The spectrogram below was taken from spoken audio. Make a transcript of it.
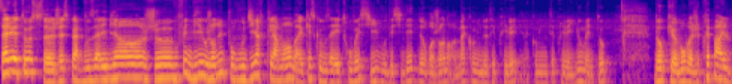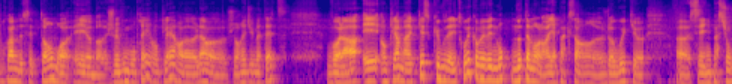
Salut à tous, euh, j'espère que vous allez bien. Je vous fais une vidéo aujourd'hui pour vous dire clairement bah, qu'est-ce que vous allez trouver si vous décidez de rejoindre ma communauté privée, la communauté privée Youmento. Donc euh, bon, bah, j'ai préparé le programme de septembre et euh, bah, je vais vous montrer en clair. là, je réduis ma tête. Voilà, et en clair, qu'est-ce que vous allez trouver comme événement Notamment, alors il n'y a pas que ça, hein. je dois avouer que c'est une passion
